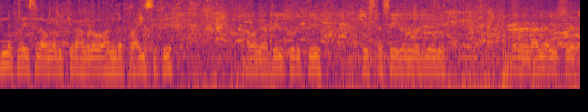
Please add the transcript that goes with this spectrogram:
என்ன ப்ரைஸில் அவங்க விற்கிறாங்களோ அந்த ப்ரைஸுக்கு அவங்க பில் கொடுத்து பிஸ்னஸ் செய்கிறது வந்து ஒரு ஒரு நல்ல விஷயம்.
